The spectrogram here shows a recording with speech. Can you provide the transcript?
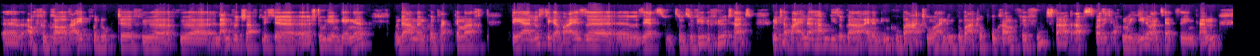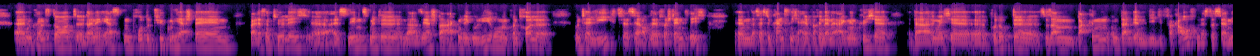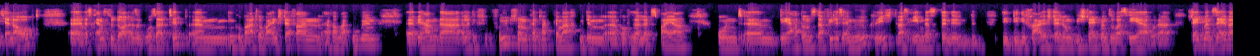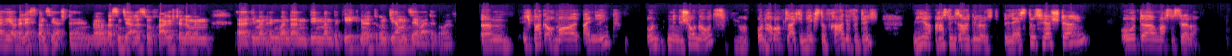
äh, auch für Brauereiprodukte, für, für landwirtschaftliche äh, Studiengänge. Und da haben wir einen Kontakt gemacht, der lustigerweise äh, sehr zu, zu, viel geführt hat. Mittlerweile haben die sogar einen Inkubator, ein Inkubatorprogramm für Food Startups, was ich auch nur jedem ans Herz legen kann. Äh, du kannst dort äh, deine ersten Prototypen herstellen, weil das natürlich als Lebensmittel einer sehr starken Regulierung und Kontrolle unterliegt. Das ist ja auch selbstverständlich. Ähm, das heißt, du kannst nicht einfach in deiner eigenen Küche da irgendwelche äh, Produkte zusammenbacken und dann die verkaufen. Das ist ja nicht erlaubt. Äh, das kannst du dort, also großer Tipp, ähm, Inkubator Wein Stefan, einfach mal googeln. Äh, wir haben da relativ früh schon Kontakt gemacht mit dem Professor Lötzbeier und ähm, der hat uns da vieles ermöglicht, was eben das die, die, die Fragestellung, wie stellt man sowas her oder stellt man es selber her oder lässt man es herstellen? Ne? Das sind ja alles so Fragestellungen, äh, die man irgendwann dann, denen man begegnet und die haben uns sehr weitergeholfen. Ähm, ich packe auch mal einen Link unten in die Show Notes und habe auch gleich die nächste Frage für dich. Wie hast du die Sache gelöst? Lässt du es herstellen oder machst du es selber?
